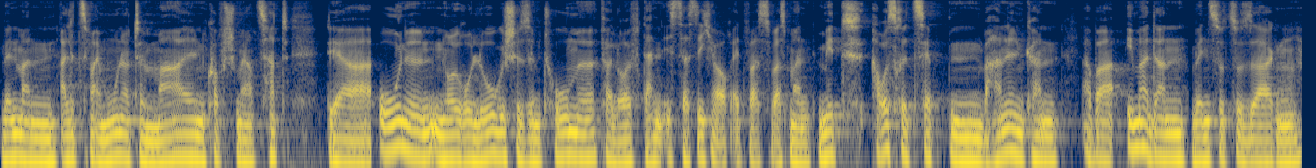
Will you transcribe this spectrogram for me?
Wenn man alle zwei Monate mal einen Kopfschmerz hat, der ohne neurologische Symptome verläuft, dann ist das sicher auch etwas, was man mit Hausrezepten behandeln kann. Aber immer dann, wenn es sozusagen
